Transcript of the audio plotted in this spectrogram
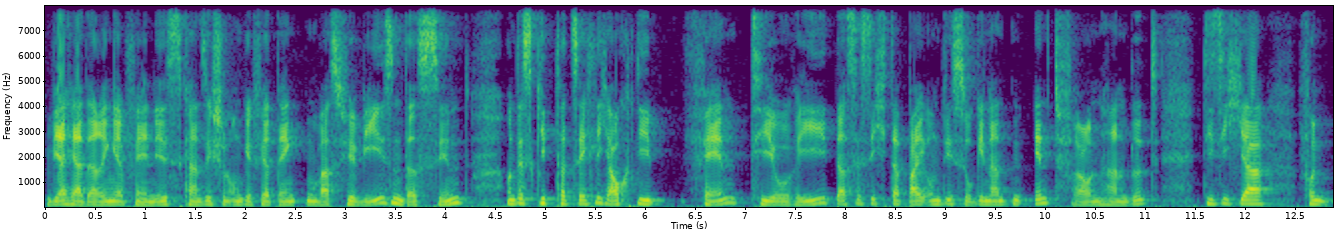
Wer Herr der Ringe-Fan ist, kann sich schon ungefähr denken, was für Wesen das sind. Und es gibt tatsächlich auch die Fantheorie, dass es sich dabei um die sogenannten Endfrauen handelt, die sich ja von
